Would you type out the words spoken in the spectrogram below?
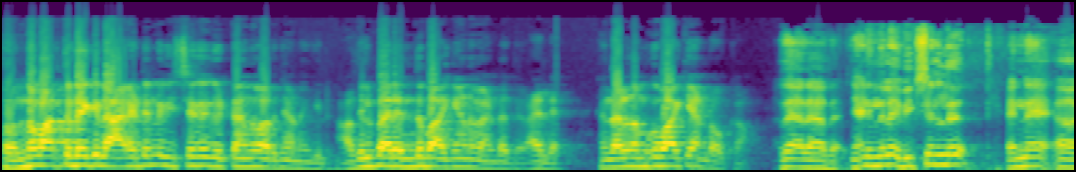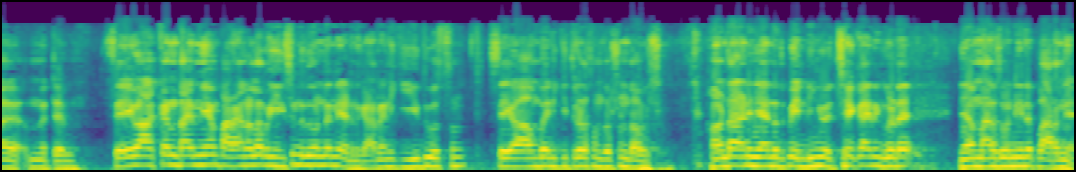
സ്വന്തം വാർത്തയിലേക്ക് ലാലേട്ടന്റെ വിഷയൊക്കെ കിട്ടാന്ന് പറഞ്ഞാണെങ്കിൽ അതിൽ പേരെ എന്ത് ഭാഗ്യമാണ് വേണ്ടത് അല്ലേ? എന്തായാലും നമുക്ക് ബാക്കി കണ്ടോക്കാം. അതെ അതെ അതെ. ഞാൻ ഇന്നലെ എവിക്ഷനിൽ എന്നെ മറ്റേ സേവ് ആക്കണ്ട എന്ന് ഞാൻ പറയാനുള്ള റീസൺ ഇതുകൊണ്ട് തന്നെയായിരുന്നു. കാരണം എനിക്ക് ഈ ദിവസം സേവ് ആകുമ്പോൾ എനിക്ക് ഇത്ര സന്തോഷം ഉണ്ടാവില്ല അതുകൊണ്ടാണ് ഞാനത് പെൻഡിങ് വെച്ചേക്കാനും കൂടെ ഞാൻ മനസ്സുകൊണ്ടിങ്ങനെ പറഞ്ഞു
